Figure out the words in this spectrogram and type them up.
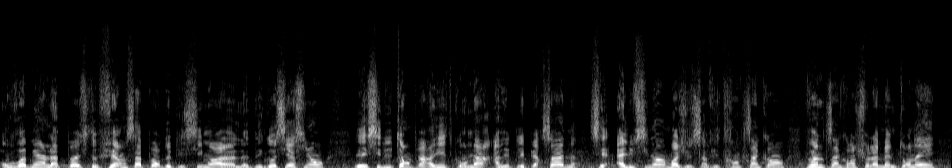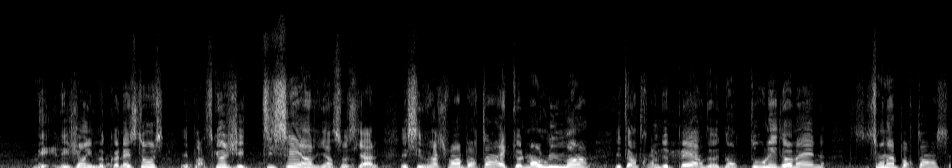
on voit bien, la poste ferme sa porte depuis six mois à la négociation. Et c'est du temps parasite qu'on a avec les personnes. C'est hallucinant. Moi, je, ça fait 35 ans, 25 ans que je fais la même tournée. Mais les gens, ils me connaissent tous. Et parce que j'ai tissé un lien social. Et c'est vachement important. Actuellement, l'humain est en train de perdre dans tous les domaines son importance.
